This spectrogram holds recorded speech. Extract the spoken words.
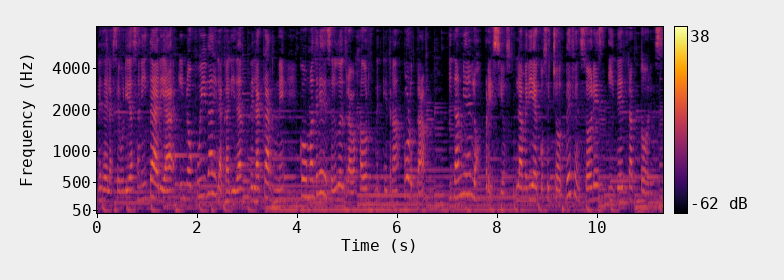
desde la seguridad sanitaria, inocuidad y la calidad de la carne, como materia de salud del trabajador que transporta, y también en los precios. La medida cosechó defensores y detractores.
